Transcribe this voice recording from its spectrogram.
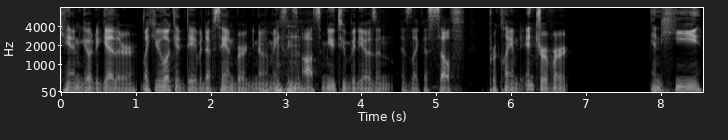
can go together. Like you look at David F. Sandberg, you know, who makes these Mhm. awesome YouTube videos and is like a self-proclaimed introvert, and he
